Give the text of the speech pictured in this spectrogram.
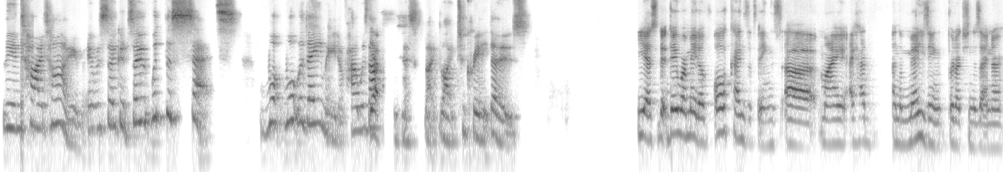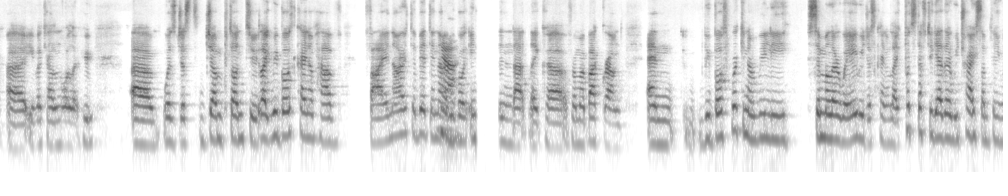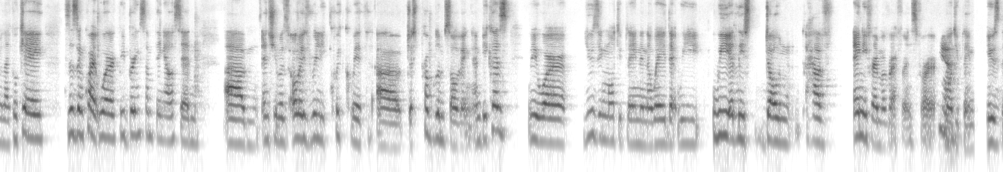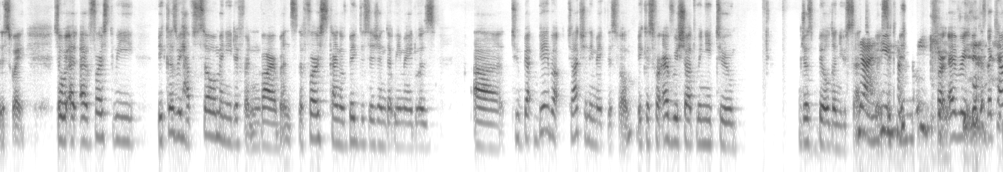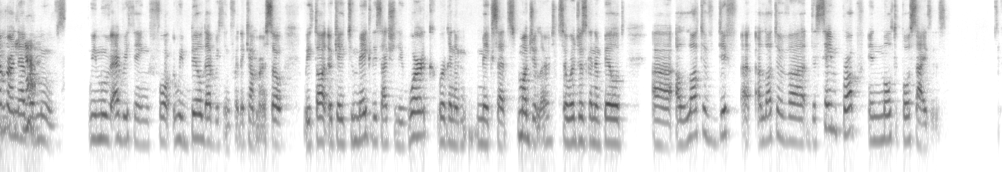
the entire time. It was so good. So with the sets, what what were they made of? How was that yeah. process like like to create those? Yes, they were made of all kinds of things. Uh, my I had an amazing production designer, uh, Eva Kallenwaller, who uh, was just jumped onto like we both kind of have fine art a bit, and yeah. we're both interested in that, like uh, from our background, and we both work in a really similar way. We just kind of like put stuff together. We try something. We're like, okay, this doesn't quite work. We bring something else in um, and she was always really quick with uh, just problem solving. And because we were using multiplane in a way that we we at least don't have any frame of reference for yeah. multiplane used this way. So at, at first we because we have so many different environments, the first kind of big decision that we made was uh, to be able to actually make this film because for every shot we need to just build a new set. Yeah, you can make for every because the camera never yeah. moves. We move everything for we build everything for the camera. So we thought okay to make this actually work we're going to make sets modular. So we're just going to build uh, a lot of diff uh, a lot of uh, the same prop in multiple sizes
